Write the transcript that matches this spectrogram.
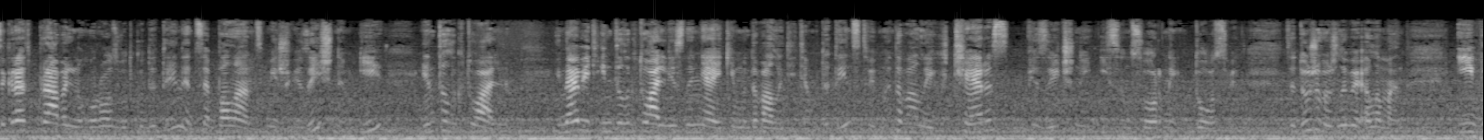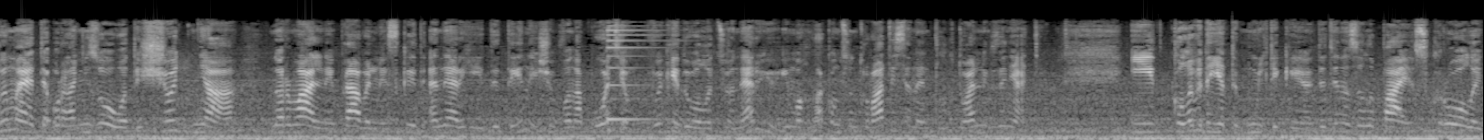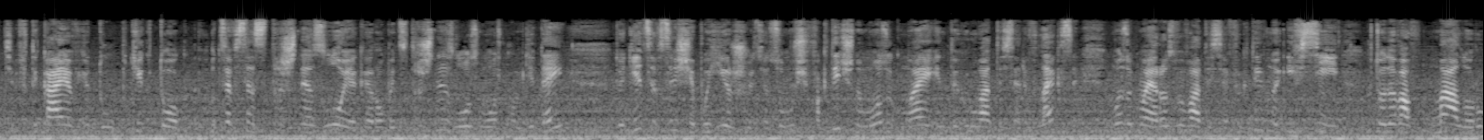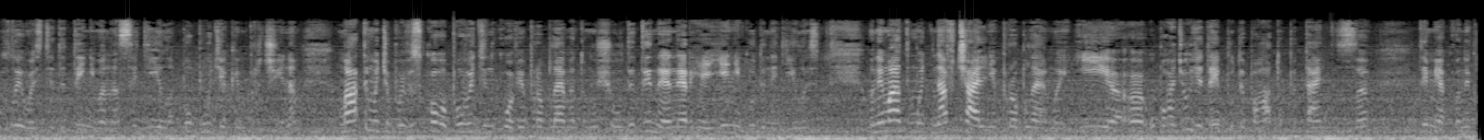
Секрет правильного розвитку дитини це баланс між фізичним і інтелектуальним. І навіть інтелектуальні знання, які ми давали дітям в дитинстві, ми давали їх через фізичний і сенсорний досвід. Це дуже важливий елемент. І ви маєте організовувати щодня нормальний правильний скид енергії дитини, щоб вона потім викидувала цю енергію і могла концентруватися на інтелектуальних заняттях. І коли ви даєте мультики, дитина залипає, скролить, втикає в Ютуб, Тікток, оце все страшне зло, яке робить страшне зло з мозком дітей, тоді це все ще погіршується, тому що фактично мозок має інтегруватися рефлекси, мозок має розвиватися ефективно, і всі, хто давав мало рухливості дитині, вона сиділа по будь-яким причинам, матимуть обов'язково поведінкові проблеми, тому що у дитини енергія є, нікуди не ділась. Вони матимуть навчальні проблеми, і е, у багатьох дітей буде багато питань з тим, як вони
